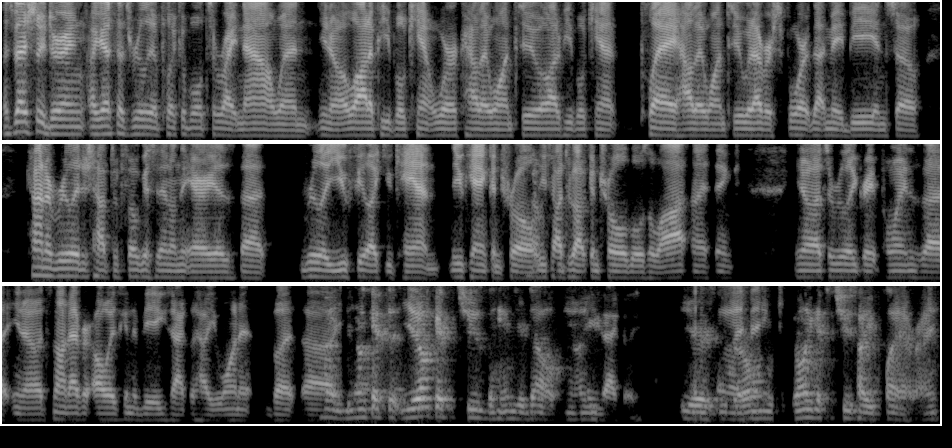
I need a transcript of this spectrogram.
especially during i guess that's really applicable to right now when you know a lot of people can't work how they want to a lot of people can't play how they want to whatever sport that may be. And so kind of really just have to focus in on the areas that really you feel like you can you can control. You talked about controllables a lot and i think you know that's a really great point is that you know it's not ever always going to be exactly how you want it but uh, no, you don't get to you don't get to choose the hand you're dealt you know you, exactly you're, so you're only, you only get to choose how you play it right?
